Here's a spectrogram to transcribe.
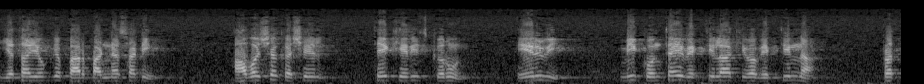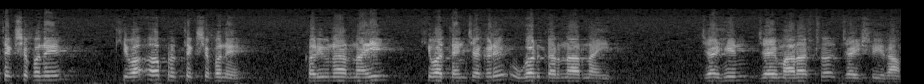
यथायोग्य पार पाडण्यासाठी आवश्यक असेल ते खेरीज करून एरवी मी कोणत्याही व्यक्तीला किंवा व्यक्तींना प्रत्यक्षपणे किंवा अप्रत्यक्षपणे कळविणार नाही किंवा त्यांच्याकडे उघड करणार नाही. जय हिंद जय महाराष्ट्र जय श्रीराम.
